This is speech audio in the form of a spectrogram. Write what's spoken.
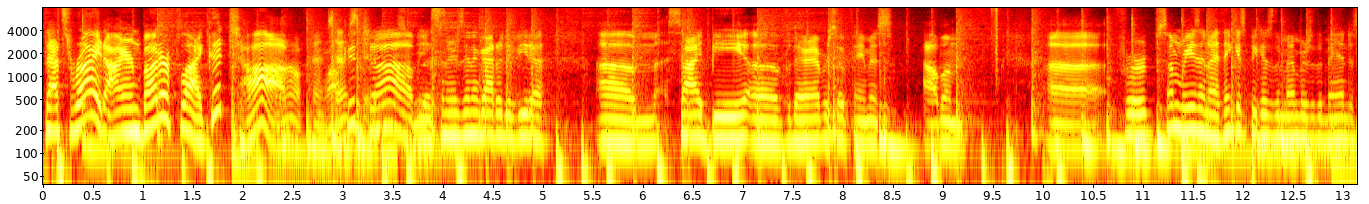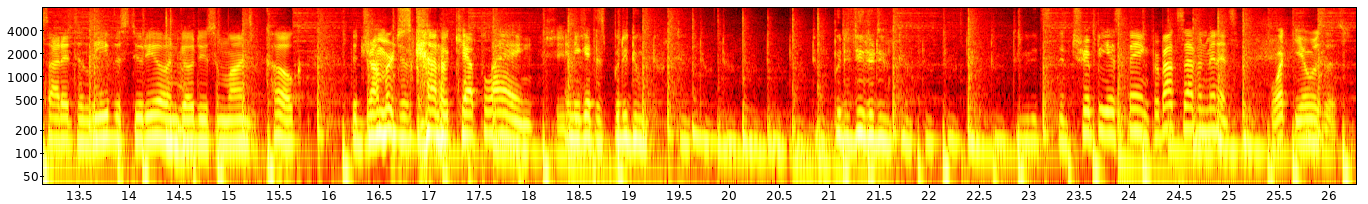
That's right, Iron Butterfly. Good job. Oh, fantastic! Good job, listeners. In-A-Gadda-Da-Vida, um, side B of their ever so famous album. Uh, for some reason, I think it's because the members of the band decided to leave the studio and go do some lines of coke. The drummer just kind of kept playing, and you get this. It's the trippiest thing for about seven minutes. What year was this?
